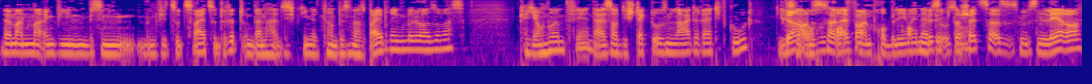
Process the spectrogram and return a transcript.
Wenn man mal irgendwie ein bisschen irgendwie zu zweit, zu dritt und dann halt sich noch ein bisschen was beibringen will oder sowas. Kann ich auch nur empfehlen. Da ist auch die Steckdosenlage relativ gut. Die Genau, ist ja das ist halt einfach ein Problem in ein der bisschen Bib so. unterschätzter, also es ist ein bisschen leerer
